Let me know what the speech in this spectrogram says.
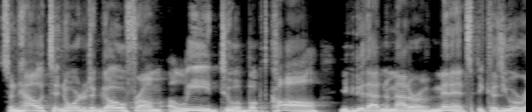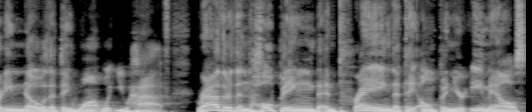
So now, it's in order to go from a lead to a booked call, you can do that in a matter of minutes because you already know that they want what you have, rather than hoping and praying that they open your emails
